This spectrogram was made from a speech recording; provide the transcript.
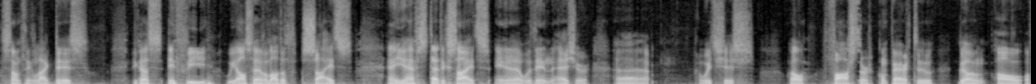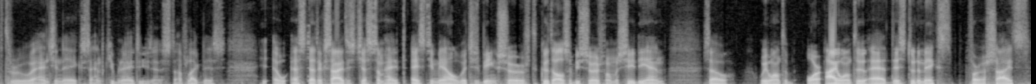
something like this. Because if we, we also have a lot of sites and you have static sites uh, within Azure, uh, which is, well, faster compared to going all of through Nginx and Kubernetes and stuff like this. A static site is just some HTML which is being served, could also be served from a CDN. So we want to, or I want to add this to the mix for our sites.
